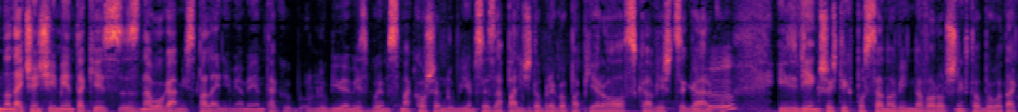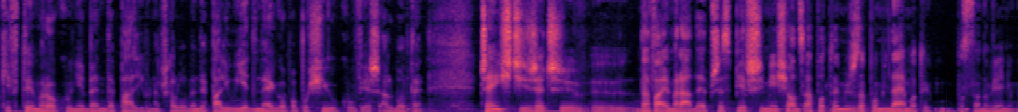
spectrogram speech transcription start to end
No najczęściej miałem takie z, z nałogami, z paleniem. Ja miałem tak, lubiłem, jest, byłem smakoszem, lubiłem sobie zapalić dobrego papieroska, wiesz, cygarku. Mhm. I większość tych postanowień noworocznych to było takie, w tym roku nie będę palił, na przykład, albo będę palił jednego po posiłku, wiesz, albo ten. Część rzeczy y, dawałem radę przez pierwszy miesiąc, a potem już zapominałem o tym postanowieniu.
